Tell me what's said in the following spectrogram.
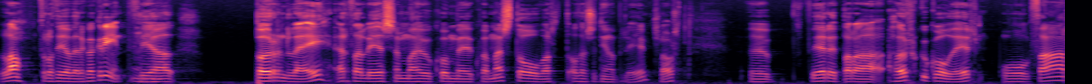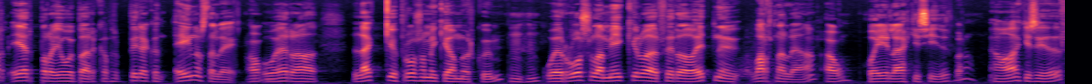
langt frá því að vera eitthvað grín því Mhm. að Burnley er það lið sem hefur komið hvað mest óvart á þessu tímabili. Klárt. Uh, verið bara hörku góðir og þar er bara Jói Berg að byrja hvern einasta leik Já. og er að leggja upp rosa mikið á mörgum Mhm. og er rosalega mikilvægur fyrir það á einnig varnarlega. Já, og eiginlega ekki síður bara. Já ekki síður.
